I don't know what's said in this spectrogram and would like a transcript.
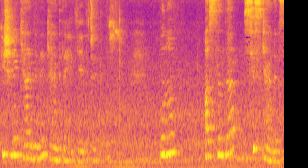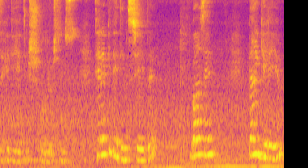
kişinin kendini kendine hediye edecektir. Bunu aslında siz kendinize hediye etmiş oluyorsunuz. Terapi dediğimiz şeyde bazen ben geleyim,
